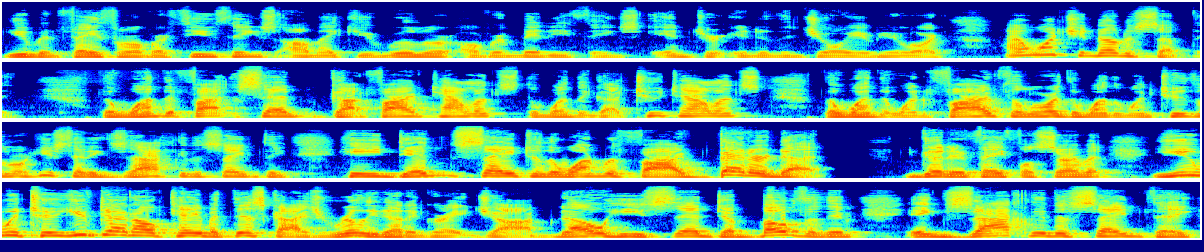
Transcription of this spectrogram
You've been faithful over a few things. I'll make you ruler over many things. Enter into the joy of your Lord. I want you to notice something. The one that said got five talents, the one that got two talents, the one that won five to the Lord, the one that won two to the Lord, he said exactly the same thing. He didn't say to the one with five, better done good and faithful servant. You would too. You've done okay, but this guy's really done a great job. No, he said to both of them exactly the same thing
